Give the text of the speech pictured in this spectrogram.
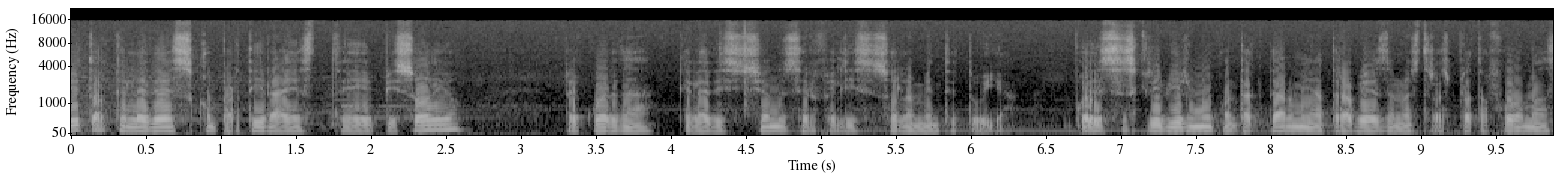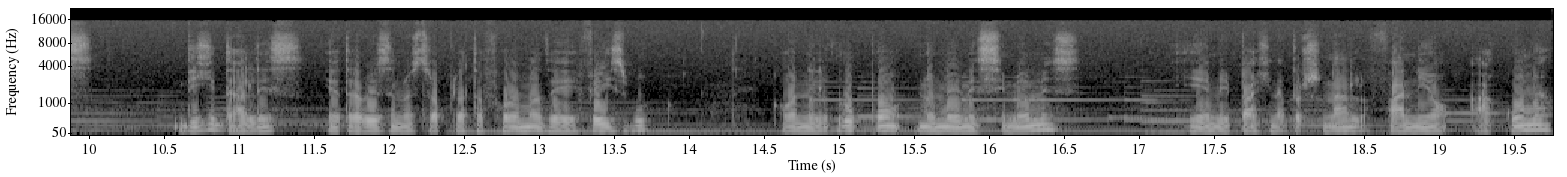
Invito a que le des compartir a este episodio. Recuerda que la decisión de ser feliz es solamente tuya. Puedes escribirme y contactarme a través de nuestras plataformas digitales y a través de nuestra plataforma de Facebook con el grupo No Memes y Memes y en mi página personal Fanio Acuna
